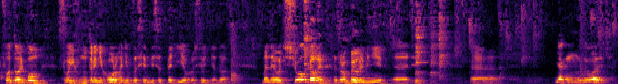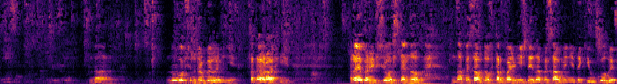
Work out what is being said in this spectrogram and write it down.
фотоальбом своїх внутрішніх органів за 75 євро сьогодні. Да. Мене от щолкали, зробили мені е, ці. Е, як воно називається? Да. Ну, в общем, зробили мені фотографії ребер і все остального. Написав доктор больничний, написав мені такі уколи,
